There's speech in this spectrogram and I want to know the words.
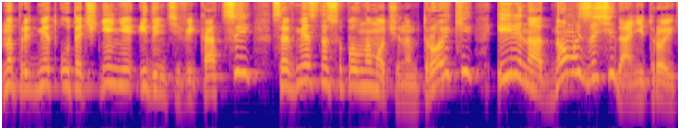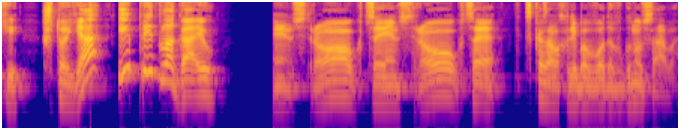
на предмет уточнения идентификации совместно с уполномоченным тройки или на одном из заседаний тройки, что я и предлагаю. «Инструкция, инструкция», — сказал Хлебоводов Гнусава.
